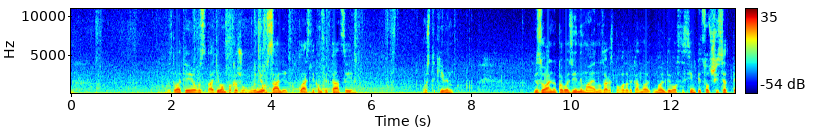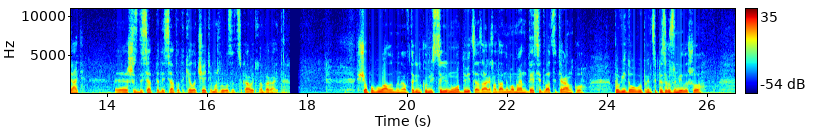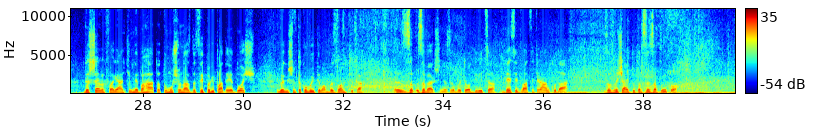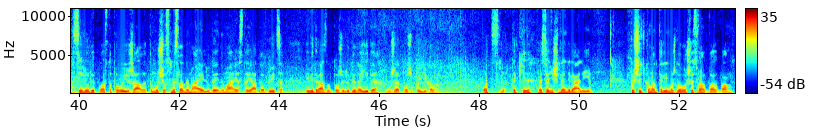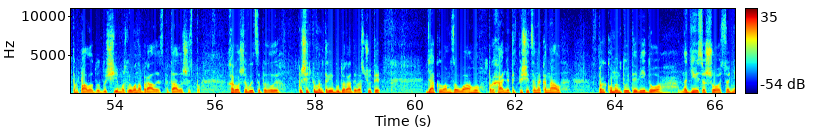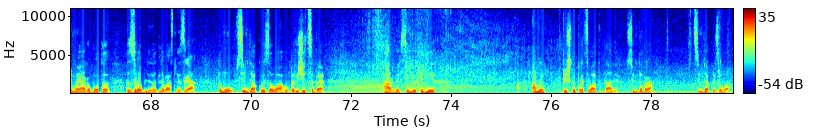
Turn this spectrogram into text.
Ось давайте я його ззаді вам покажу. В універсалі, в класній комплектації. Ось такий він. Візуально корозії немає, ну зараз погода така 0,97, 565, е, 60, 50. Отакі лачеті, можливо, зацікавить, набирайте. Що побували ми на авторинку в місті Рівному. От дивіться, зараз на даний момент 10-20 ранку. По відео ви, в принципі, зрозуміли, що дешевих варіантів небагато, тому що в нас до цієї пори падає дощ. Вирішив тако вийти вам без зонтика, е, завершення зробити. От дивіться, 10-20 ранку, да, зазвичай тут все забито. Всі люди просто повиїжджали, тому що смисла немає, людей немає стояти. От дивіться, і відразу теж людина їде, вже теж поїхала. От такі на сьогоднішній день реалії. Пишіть коментарі, можливо, щось ва- ва- вам припало до душі, можливо, набрали, спитали щось хороше вицепили. Пишіть коментарі, буду радий вас чути. Дякую вам за увагу. Прохання підпишіться на канал, прокоментуйте відео. Надіюся, що сьогодні моя робота зроблена для вас не зря. Тому всім дякую за увагу, бережіть себе, гарних всім вихідних. А ми пішли працювати далі. Всім добра. Всім дякую за увагу.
